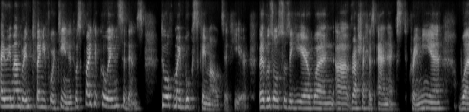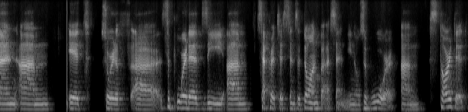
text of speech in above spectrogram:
I remember in 2014, it was quite a coincidence. Two of my books came out that year, but it was also the year when uh, Russia has annexed Crimea, when um, it sort of uh, supported the um, separatists in the Donbass and, you know, the war um, started.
